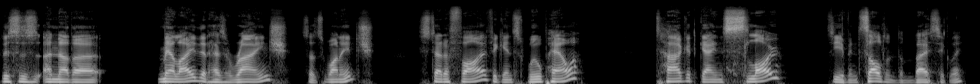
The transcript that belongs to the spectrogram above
this is another melee that has a range, so it's 1 inch. Stat of 5 against willpower. Target gains slow. So you've insulted them basically.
